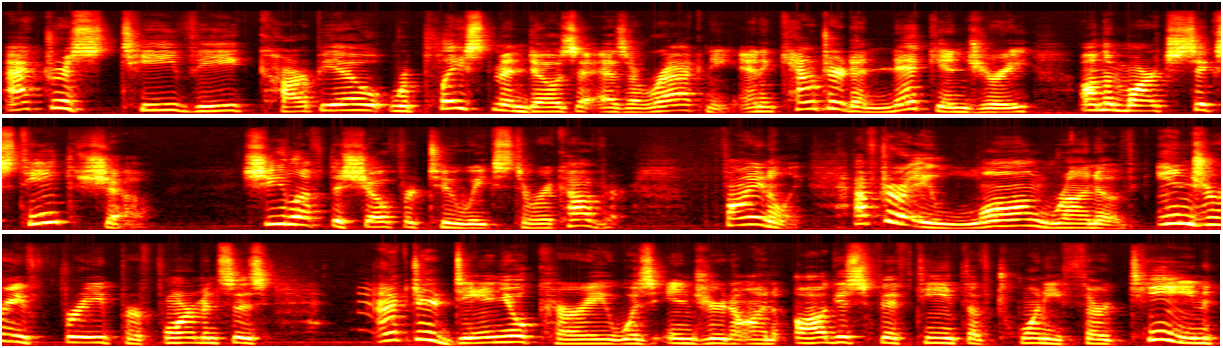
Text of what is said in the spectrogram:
Actress T.V. Carpio replaced Mendoza as Arachne and encountered a neck injury on the March 16th show. She left the show for two weeks to recover. Finally, after a long run of injury-free performances, actor Daniel Curry was injured on August 15th of 2013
